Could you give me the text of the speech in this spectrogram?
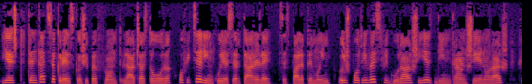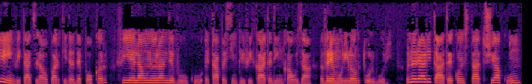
Ești tentat să crezi că și pe front, la această oră, ofițerii încuie sertarele, se spală pe mâini, își potrivesc figura și ies din tranșee în oraș, fie invitați la o partidă de poker, fie la un randevu cu etape simplificate din cauza vremurilor tulburi. În realitate, constat și acum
